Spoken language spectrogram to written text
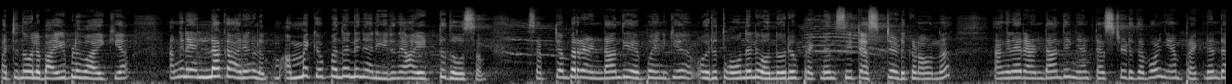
പറ്റുന്ന പോലെ ബൈബിൾ വായിക്കുക അങ്ങനെ എല്ലാ കാര്യങ്ങളും. അമ്മയ്ക്കൊപ്പം തന്നെ ഞാൻ ഇരുന്ന് ആ എട്ട് ദിവസം സെപ്റ്റംബർ രണ്ടാം തീയതി ആയപ്പോൾ എനിക്ക് ഒരു തോന്നൽ വന്നു ഒരു പ്രഗ്നൻസി ടെസ്റ്റ് എടുക്കണമെന്ന്. അങ്ങനെ രണ്ടാം തീയതി ഞാൻ ടെസ്റ്റ് എടുത്തപ്പോൾ ഞാൻ പ്രഗ്നന്റ്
